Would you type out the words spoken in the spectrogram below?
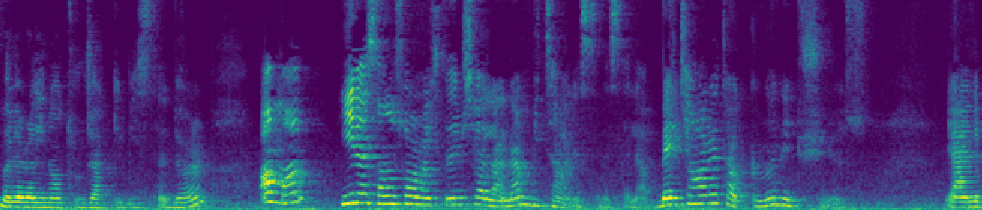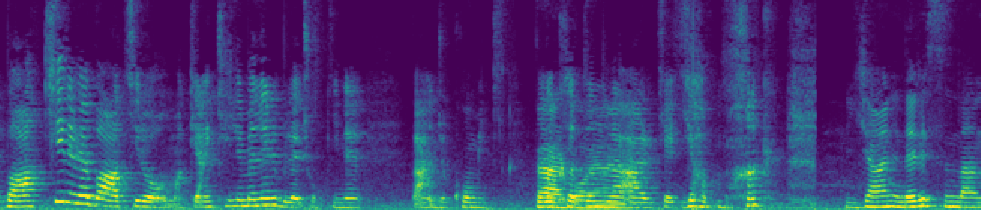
böyle rayına oturacak gibi hissediyorum. Ama yine sana sormak istediğim şeylerden bir tanesi mesela. Bekaret hakkında ne düşünüyorsun? Yani bakir ve bakire olmak. Yani kelimeleri bile çok yine bence komik. Bunu kadın yani. ve erkek yapmak. Yani neresinden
